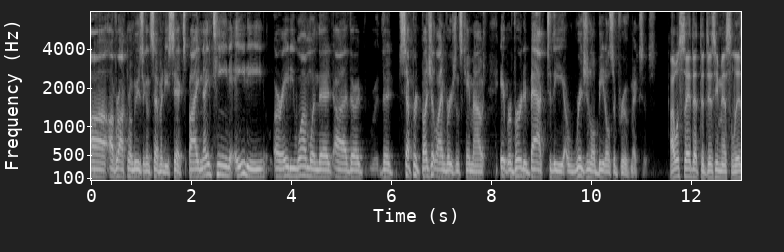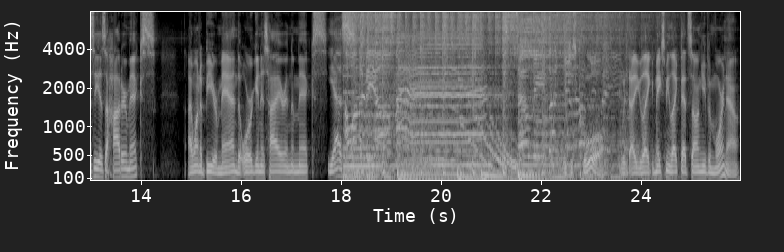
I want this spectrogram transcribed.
uh, of rock and roll music in '76. By 1980 or '81, when the uh, the the separate budget line versions came out, it reverted back to the original Beatles approved mixes. I will say that the Dizzy Miss Lizzy is a hotter mix. I want to be your man. The organ is higher in the mix. Yes. I want to be your man which is cool. With I like makes me like that song even more now.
